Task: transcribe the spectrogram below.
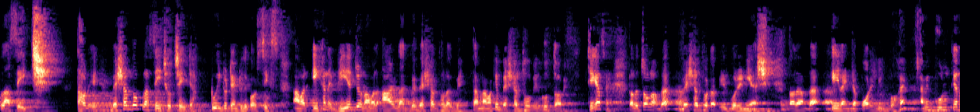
প্লাস এইচ তাহলে ব্যাসার্ধ প্লাস এইচ হচ্ছে এটা two into ten to the power six আমার এখানে ভি এর জন্য আমার আর লাগবে, ব্যাসার্ধ লাগবে, তার মানে আমাকে ব্যাসার্ধ বের করতে হবে, ঠিক আছে? তাহলে চলো আমরা ব্যাসার্ধটা বের করে নিয়ে আসি। তাহলে আমরা এই লাইনটা পরে লিখব হ্যাঁ? আমি ভুল কেন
